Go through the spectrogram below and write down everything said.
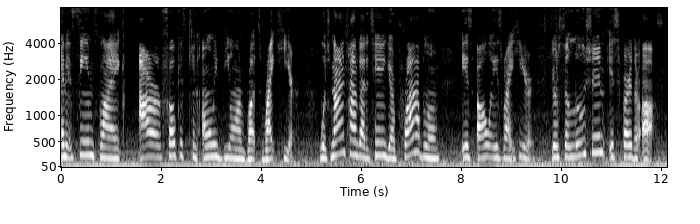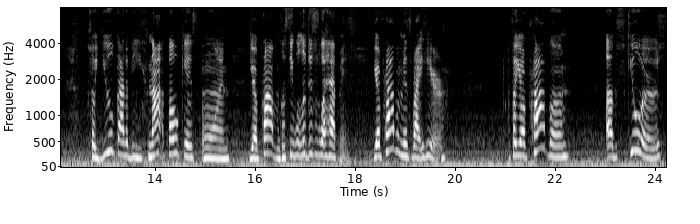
And it seems like our focus can only be on what's right here which nine times out of ten your problem is always right here. Your solution is further off. So you've got to be not focused on your problem. Because see well look this is what happens. Your problem is right here. So your problem obscures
